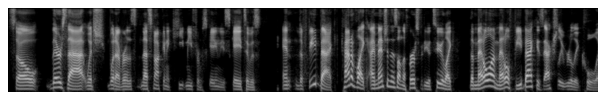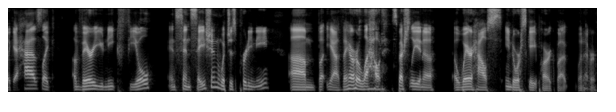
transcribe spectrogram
so there's that, which whatever, that's not gonna keep me from skating these skates. It was and the feedback, kind of like I mentioned this on the first video too, like the metal on metal feedback is actually really cool. Like it has like a very unique feel and sensation, which is pretty neat. Um, but yeah, they are loud, especially in a a warehouse indoor skate park, but whatever.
